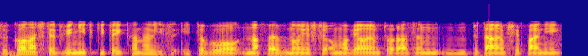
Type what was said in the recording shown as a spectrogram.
wykonać te dwie nitki tej kanalizy. I to było na pewno, jeszcze omawiałem to razem, pytałem się Pani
